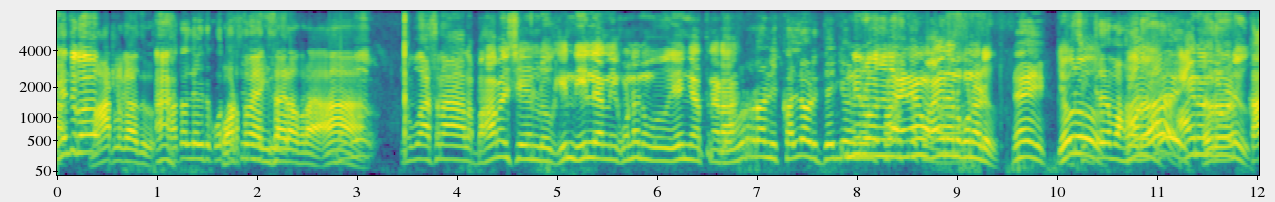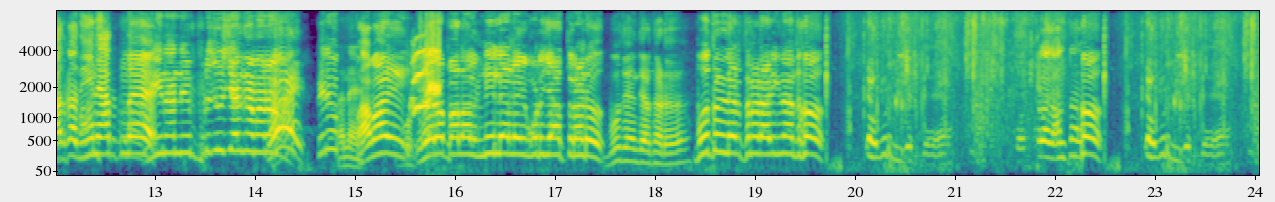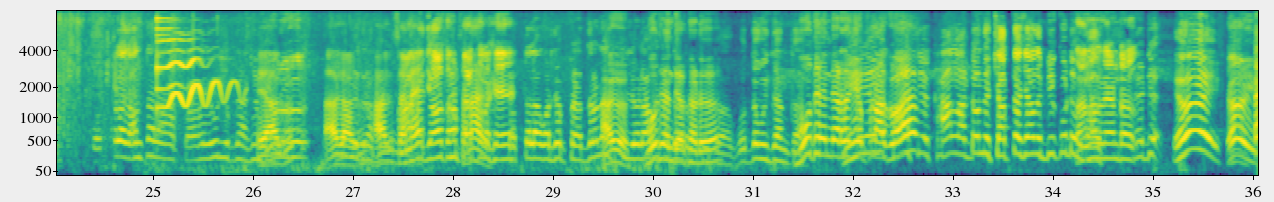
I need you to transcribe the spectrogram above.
ఎందుకు? మాటలు కాదు. కొడతాం ఈసారి అసలు. నువ్వు- అసలు వాళ్ళ బాబాయ్ చేనులోకి నీళ్ళు వెళ్ళనీయకుండా నువ్వు ఏం చేస్తున్నాడా? నీ కళ్ళోడు దెంగి ఇన్ని రోజులు ఆయన ఆయన అనుకున్నాడు. ఏయ్, ఎవరు. ఆయన-? అనుకున్నాడు. కాదు కాదు ఈయన వేస్తుంది ఈయన ఇప్పుడు చూసాంగా మనం. బాబాయ్ రూపాయలకు నీళ్ళు వెళ్ళకుండా చేస్తున్నాడు. బూత్ ఏం తిడతాడు బూతులు తెడుతున్నాడు అడిగినందుకు. ఎవరు ఎవరు చెప్తే చెప్తే ఏం తిడతాడు? ఏం తిడతాడు? చెప్పు నాకు. కాళ్ళు అడ్డు ఉంది చెత్త చేత బిక్కుంటే తనలు తింటావు. ఏయ్! ఏయ్,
